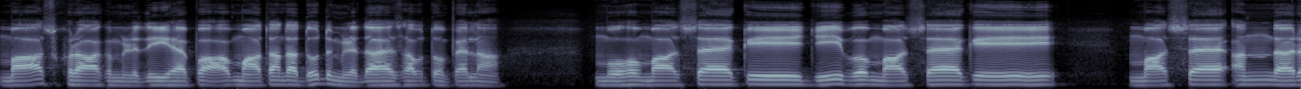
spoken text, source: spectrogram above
ਮਾਸ ਖੁਰਾਕ ਮਿਲਦੀ ਹੈ। ਭਾਵ ਮਾਤਾ ਦਾ ਦੁੱਧ ਮਿਲਦਾ ਹੈ ਸਭ ਤੋਂ ਪਹਿਲਾਂ। ਮੋਹ ਮਾਸੈ ਕੀ ਜੀਵ ਮਾਸੈ ਕੀ, ਮਾਸੈ ਅੰਦਰ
